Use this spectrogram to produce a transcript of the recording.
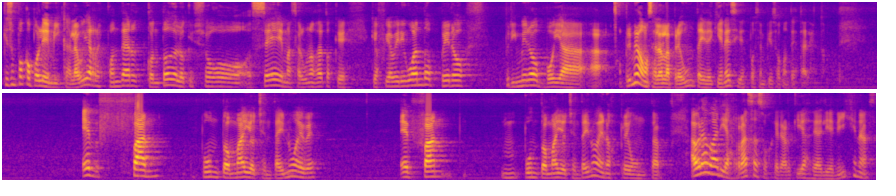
que es un poco polémica. La voy a responder con todo lo que yo sé, más algunos datos que, fui averiguando, pero primero voy a, Primero vamos a leer la pregunta y de quién es y después empiezo a contestar esto. Evfan.may89 Evfan.may89 nos pregunta, ¿habrá varias razas o jerarquías de alienígenas?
